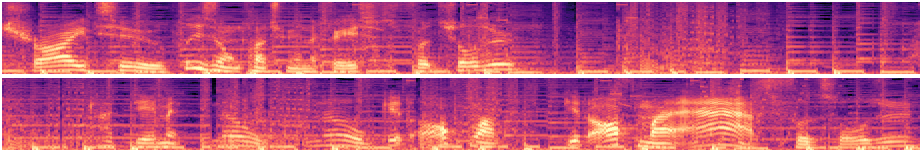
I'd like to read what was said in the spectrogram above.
Try to. Please don't punch me in the face, foot soldier. Damn it. No, no, get off my get off my ass, foot soldier.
